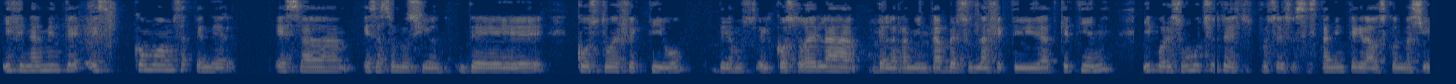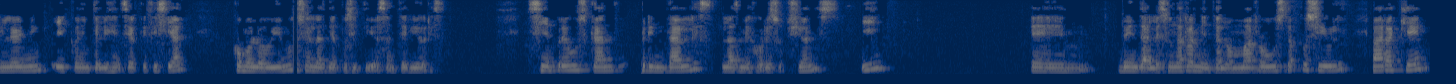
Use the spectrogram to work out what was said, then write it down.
Y finalmente es cómo vamos a tener esa, esa solución de costo efectivo, digamos, el costo de la, de la herramienta versus la efectividad que tiene. Y por eso muchos de estos procesos están integrados con Machine Learning y con inteligencia artificial, como lo vimos en las diapositivas anteriores. Siempre buscando brindarles las mejores opciones y eh, brindarles una herramienta lo más robusta posible para que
